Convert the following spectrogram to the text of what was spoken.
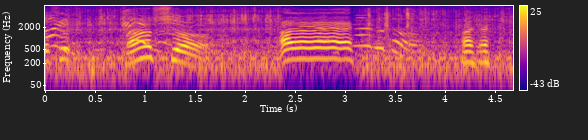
আসো আয় আয় আয় আয় আয়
